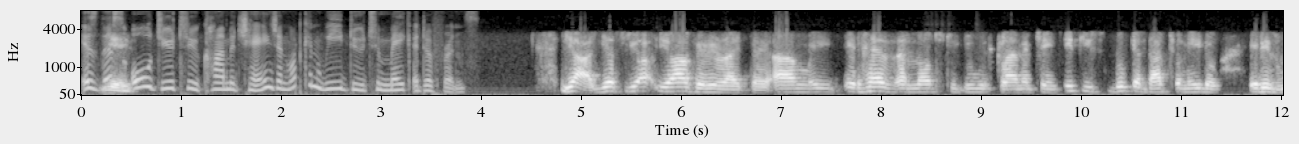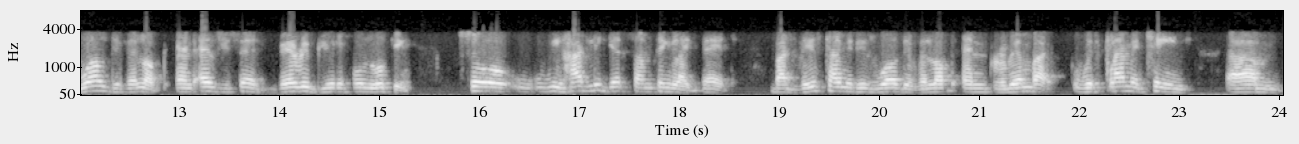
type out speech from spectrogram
Is this Yes. all due to climate change? And what can we do to make a difference? Yeah, yes, you are, you are very right there. Um, it, it has a lot to do with climate change. If you look at that tornado, it is well developed and, as you said, very beautiful looking. So we hardly get something like that. But this time it is well developed. And remember, with climate change, um,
